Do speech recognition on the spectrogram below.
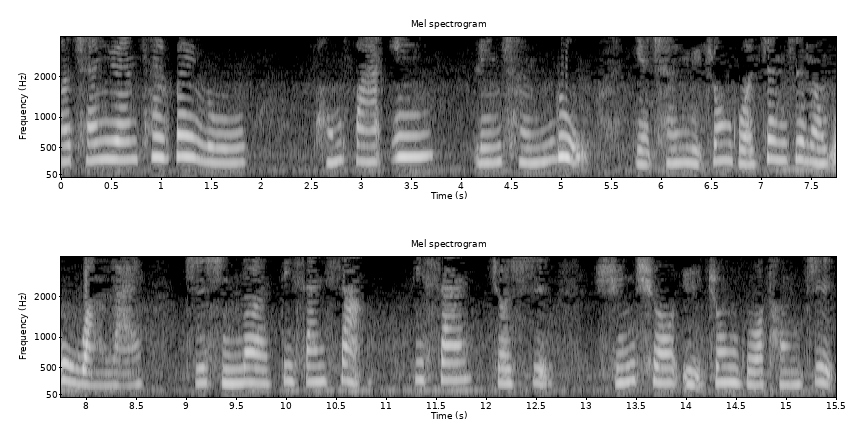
而成员蔡慧茹、彭华英、林成禄也曾与中国政治人物往来，执行了第三项。第三就是寻求与中国同志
